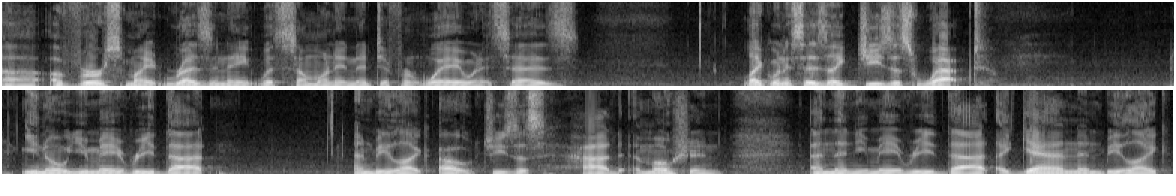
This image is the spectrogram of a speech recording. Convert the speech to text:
uh, a verse might resonate with someone in a different way when it says, like when it says like Jesus wept. You know, you may read that and be like, oh, Jesus had emotion. And then you may read that again and be like,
